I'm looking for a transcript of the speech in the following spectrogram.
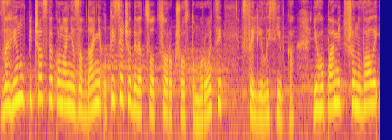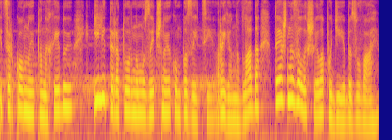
загинув під час виконання завдання у 1946 році в селі Лисівка. Його пам'ять вшанували і церковною панахидою, і літературно-музичною композицією. Районна влада теж не залишила подію без уваги.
